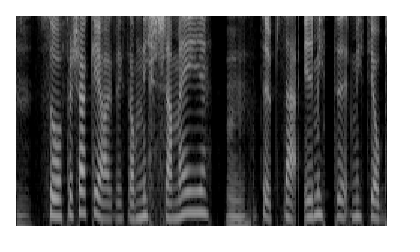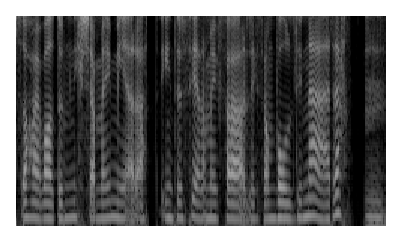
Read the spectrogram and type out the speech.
Mm. så försöker jag liksom nischa mig Mm. typ så här, i mitt, mitt jobb så har jag valt att nischa mig mer att intressera mig för liksom våld i nära. Mm.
